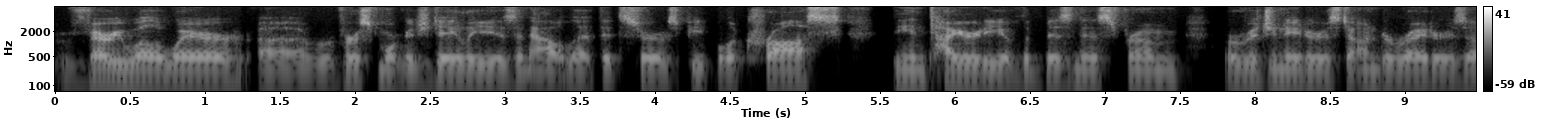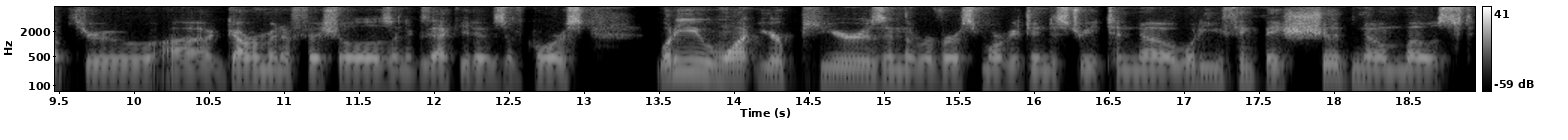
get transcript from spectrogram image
very well aware, uh, Reverse Mortgage Daily is an outlet that serves people across the entirety of the business from originators to underwriters up through uh, government officials and executives, of course. What do you want your peers in the reverse mortgage industry to know? What do you think they should know most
